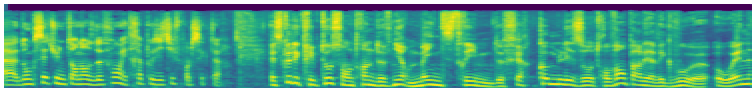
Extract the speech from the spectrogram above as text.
Euh, donc c'est une tendance de fond et très positive pour le secteur. Est-ce que les cryptos sont en train de devenir mainstream, de faire comme les autres? On va en parler avec vous, euh, Owen,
